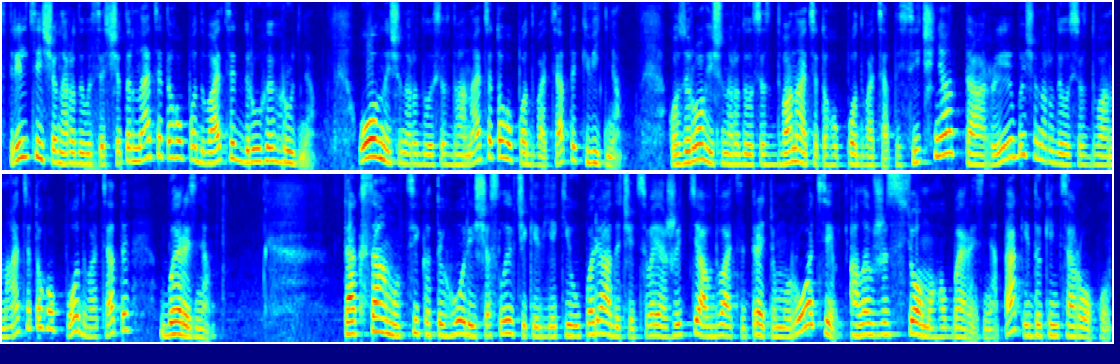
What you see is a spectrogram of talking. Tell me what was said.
Стрільці, що народилися з 14 по 22 грудня. Овни, що народилися з 12 по 20 квітня. Козироги, що народилися з 12 по 20 січня, та риби, що народилися з 12 по 20 березня. Так само в цій категорії щасливчиків, які упорядочать своє життя в 23-му році, але вже з 7 березня, так, і до кінця року,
